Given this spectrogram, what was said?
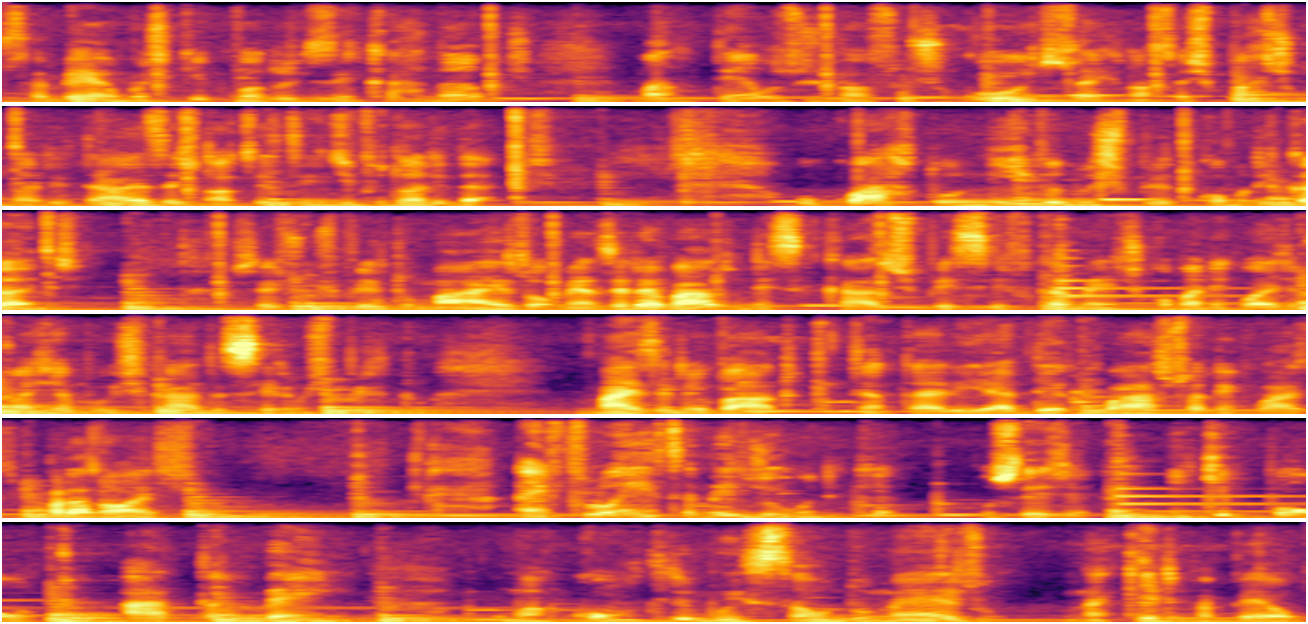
Sabemos que quando desencarnamos, mantemos os nossos gostos, as nossas particularidades, as nossas individualidades. O quarto, o nível do espírito comunicante, seja, um espírito mais ou menos elevado, nesse caso especificamente, como a linguagem mais rebuscada seria um espírito mais elevado, que tentaria adequar a sua linguagem para nós. A influência mediúnica, ou seja, em que ponto há também uma contribuição do médium naquele papel,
